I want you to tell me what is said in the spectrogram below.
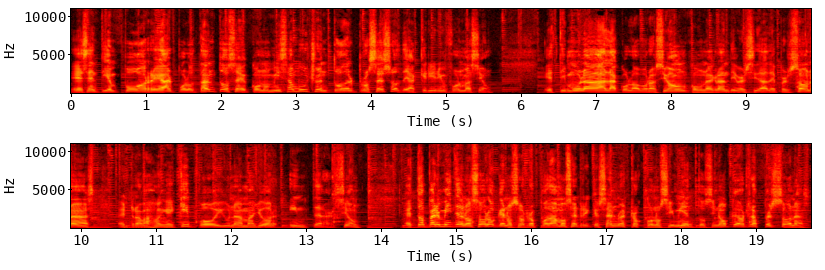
es en tiempo real, por lo tanto se economiza mucho en todo el proceso de adquirir información. Estimula la colaboración con una gran diversidad de personas, el trabajo en equipo y una mayor interacción. Esto permite no solo que nosotros podamos enriquecer nuestros conocimientos, sino que otras personas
